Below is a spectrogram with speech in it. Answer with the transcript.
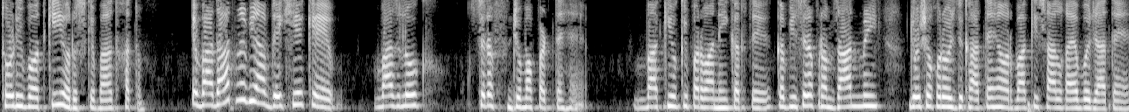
تھوڑی بہت کی اور اس کے بعد ختم۔ عبادات میں بھی آپ دیکھیے کہ بعض لوگ صرف جمعہ پڑھتے ہیں، باقیوں کی پرواہ نہیں کرتے۔ کبھی صرف رمضان میں جوش و خروش دکھاتے ہیں اور باقی سال غائب ہو جاتے ہیں۔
